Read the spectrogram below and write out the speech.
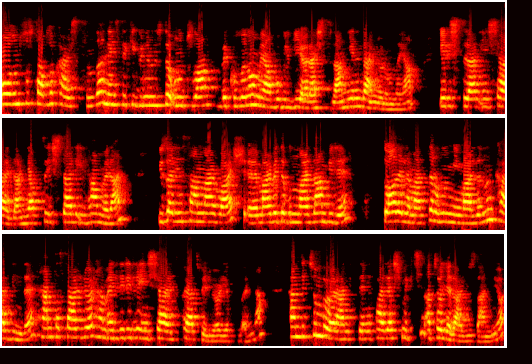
Bu olumsuz tablo karşısında neyse ki günümüzde unutulan ve kullanılmayan bu bilgiyi araştıran, yeniden yorumlayan, geliştiren, inşa eden, yaptığı işlerle ilham veren güzel insanlar var. E, Merve de bunlardan biri. Doğal elementler onun mimarlığının kalbinde. Hem tasarlıyor hem elleriyle inşa edip hayat veriyor yapılarına. Hem de tüm bu öğrendiklerini paylaşmak için atölyeler düzenliyor.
